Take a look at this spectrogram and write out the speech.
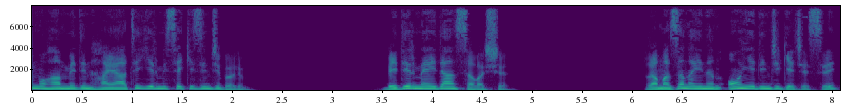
Muhammed'in hayatı 28. bölüm. Bedir Meydan Savaşı. Ramazan ayının 17. gecesi,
